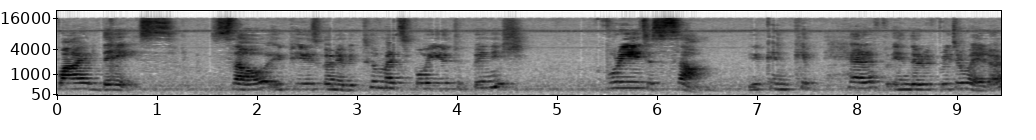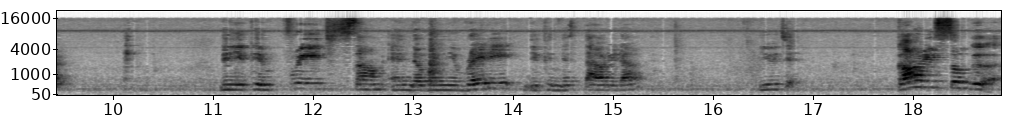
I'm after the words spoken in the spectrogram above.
five days. So if it's going to be too much for you to finish, freeze some. You can keep half in the refrigerator. Then you can freeze some and when you're ready, you can just start it up. Use it. God is so good.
